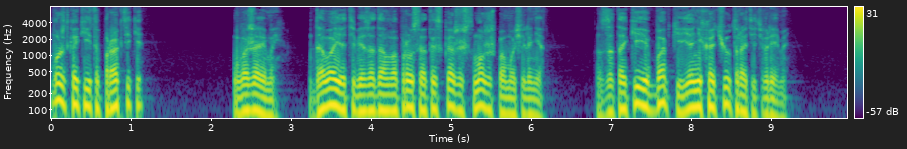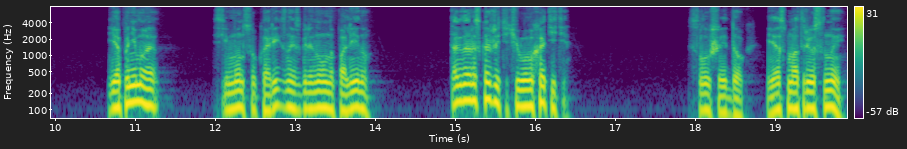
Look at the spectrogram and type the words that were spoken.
«Может, какие-то практики?» «Уважаемый, давай я тебе задам вопросы, а ты скажешь, сможешь помочь или нет. За такие бабки я не хочу тратить время». «Я понимаю». Симон сукоризно взглянул на Полину. «Тогда расскажите, чего вы хотите». «Слушай, док, я смотрю сны,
